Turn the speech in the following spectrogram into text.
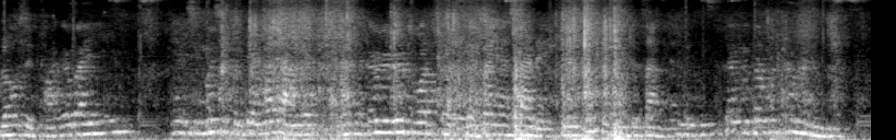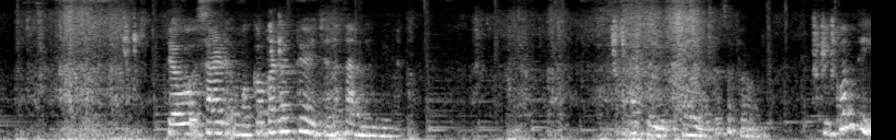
ब्लाऊज आहे अगं बाई हे सिंबस होतं ते माझ्या अंगात वेगळंच वाटतं त्या पाय ह्या साड्या इकडे तुमच्या चांगल्या मग. त्या साड्या मग कपाटात ठेवायच्या ना चांगली नीट. कसं करू ही कोणती?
